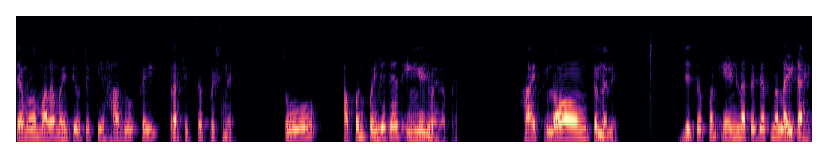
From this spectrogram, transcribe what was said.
त्यामुळं मला माहिती होतं की हा जो काही ट्रॅफिकचा प्रश्न आहे तो आपण पहिले त्यात एंगेज व्हायला पाहिजे. हा एक लॉंग टनल आहे. ज्याचं पण एंडला त्याच्यातनं लाइट आहे.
